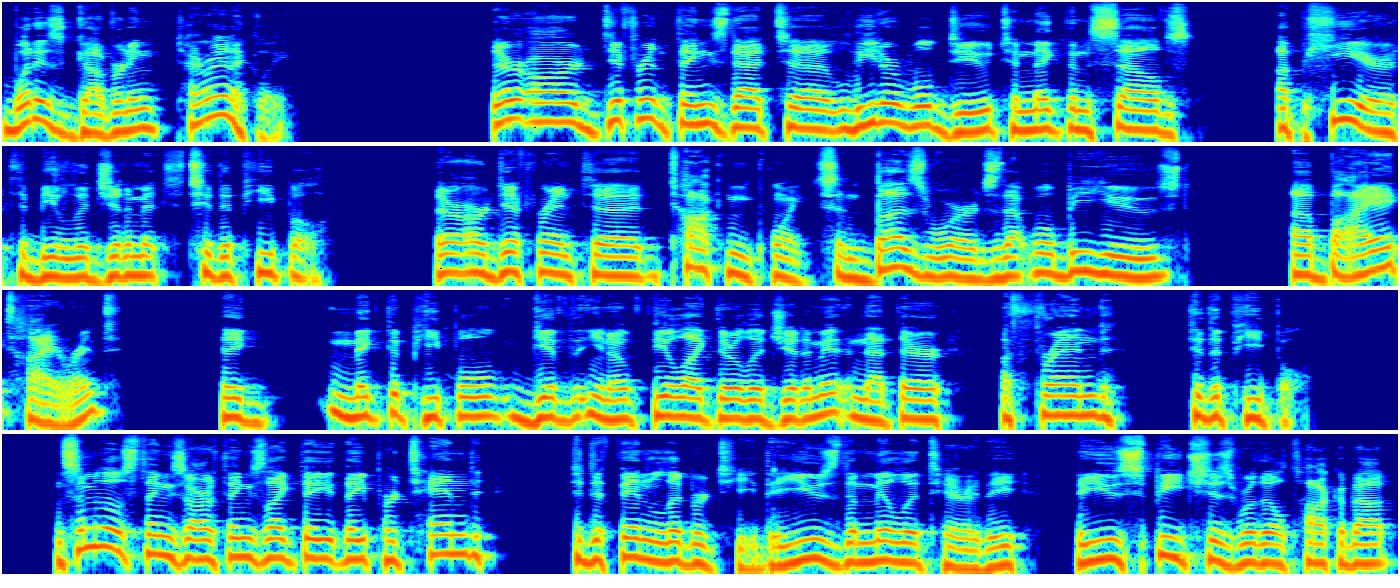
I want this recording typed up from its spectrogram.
what is governing tyrannically? There are different things that a leader will do to make themselves appear to be legitimate to the people. There are different uh, talking points and buzzwords that will be used uh, by a tyrant they make the people give, you know, feel like they're legitimate and that they're a friend to the people. And some of those things are things like they they pretend to defend liberty. They use the military. They they use speeches where they'll talk about,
